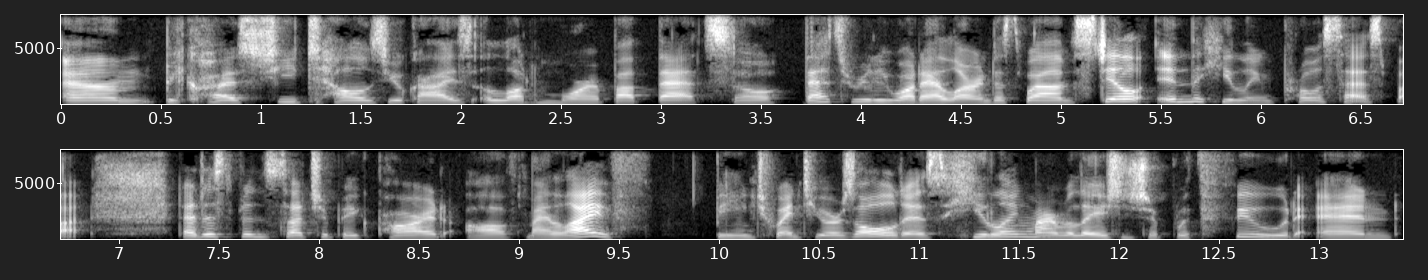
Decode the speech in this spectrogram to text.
um, because she tells you guys a lot more about that. So, that's really what I learned as well. I'm still in the healing process, but that has been such a big part of my life being 20 years old is healing my relationship with food and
